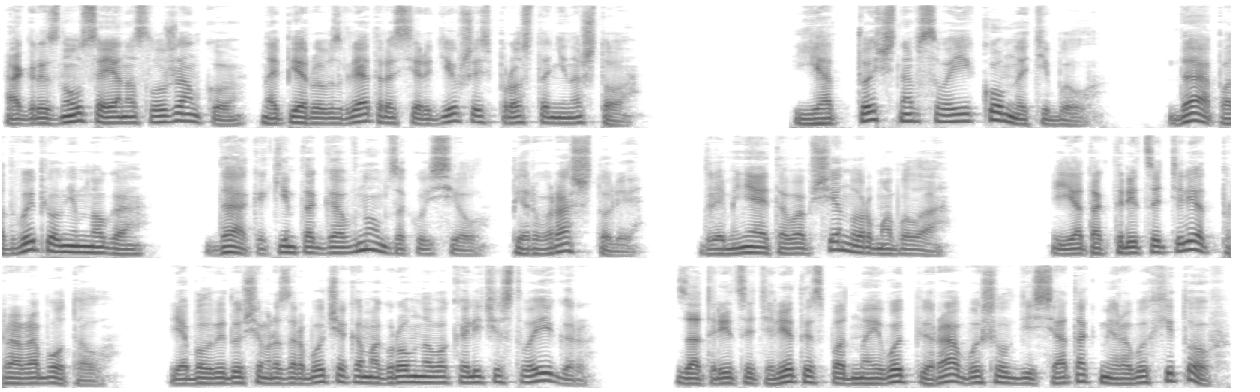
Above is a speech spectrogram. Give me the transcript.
Огрызнулся я на служанку, на первый взгляд рассердившись просто ни на что. Я точно в своей комнате был. Да, подвыпил немного. Да, каким-то говном закусил. Первый раз, что ли? Для меня это вообще норма была. Я так 30 лет проработал. Я был ведущим разработчиком огромного количества игр. За 30 лет из-под моего пера вышел десяток мировых хитов.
